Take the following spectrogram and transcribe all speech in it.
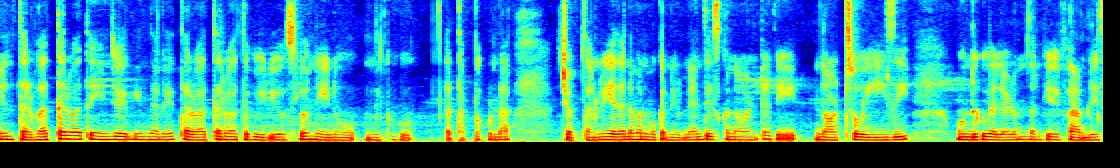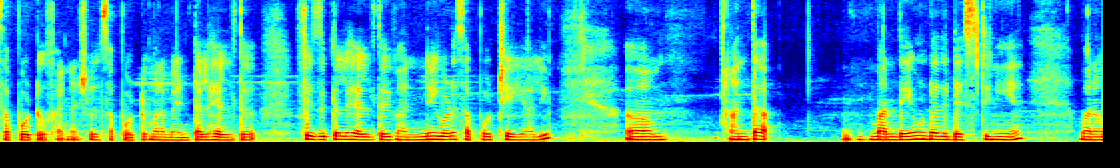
అండ్ తర్వాత తర్వాత ఏం జరిగింది అనేది తర్వాత తర్వాత వీడియోస్లో నేను మీకు తప్పకుండా చెప్తాను. ఏదైనా మనం ఒక నిర్ణయం తీసుకున్నామంటే అది నాట్ సో ఈజీ ముందుకు వెళ్ళడం దానికి ఫ్యామిలీ సపోర్టు ఫైనాన్షియల్ సపోర్టు మన మెంటల్ హెల్త్ ఫిజికల్ హెల్త్ ఇవన్నీ కూడా సపోర్ట్ చేయాలి. Um, అంత మనదే ఉండదు డెస్టినీయే మనం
